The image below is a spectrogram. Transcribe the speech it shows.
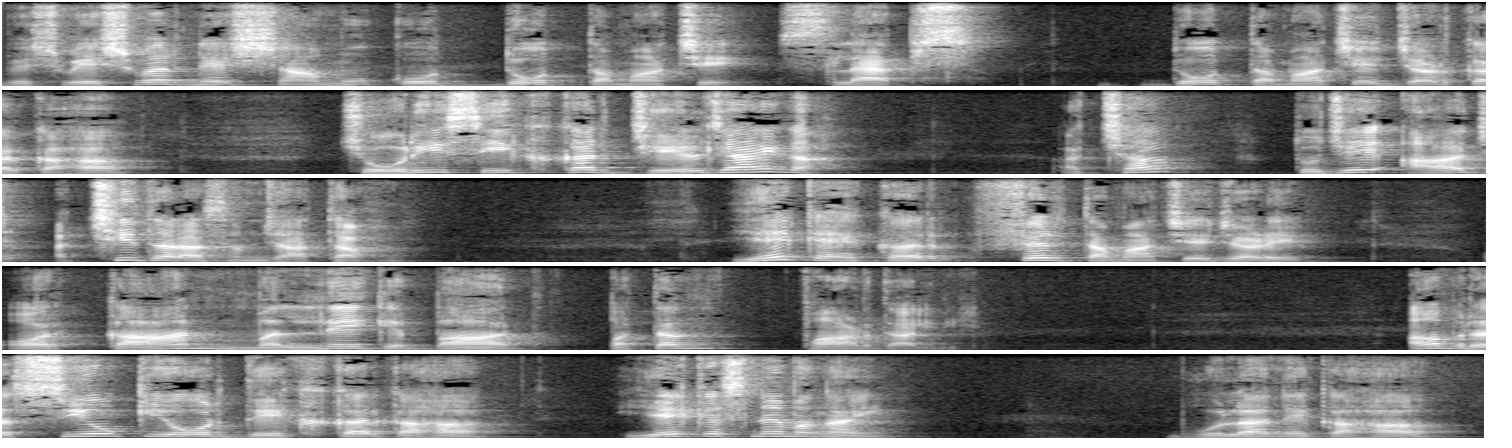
विश्वेश्वर ने श्यामू को दो तमाचे स्लैप्स दो तमाचे जड़कर कहा, चोरी सीख कर जेल जाएगा? अच्छा तुझे आज अच्छी तरह समझाता हूँ यह कहकर फिर तमाचे जड़े और कान मलने के बाद पतंग फाड़ डाली। अब रस्सियों की ओर देखकर कहा यह किसने मंगाई? भोला ने कहा,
